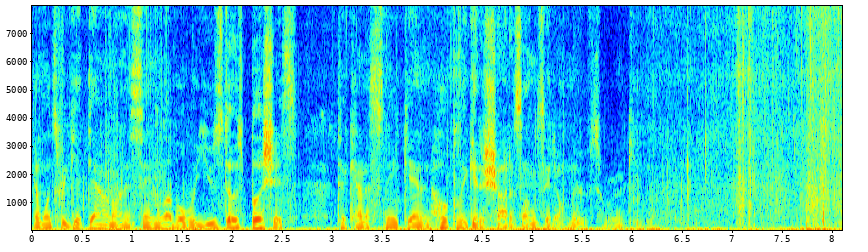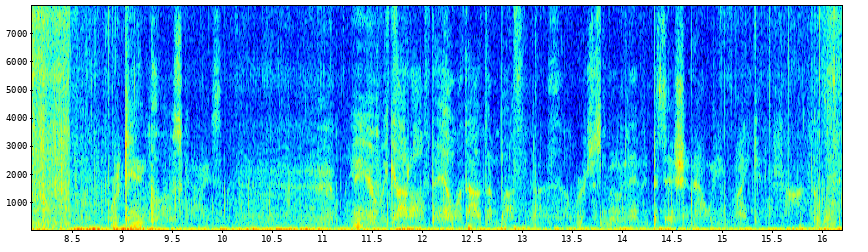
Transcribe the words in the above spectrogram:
And once we get down on the same level, we'll use those bushes to kind of sneak in and hopefully get a shot as long as they don't move. So we're gonna keep moving. We're getting close, guys. We, we got off the hill without them busting us, so we're just moving into position now. We might get a shot. Go ahead.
